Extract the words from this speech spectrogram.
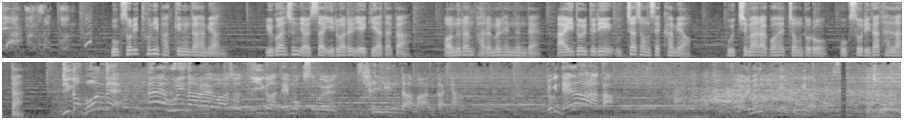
이 방송꾼 목소리 톤이 바뀌는가 하면 유관순 열사 1화를 얘기하다가 어눌한 발음을 했는데 아이돌들이 웃자 정색하며 웃지 마라고 할 정도로 목소리가 달랐다. 네가 뭔데? 왜 우리나라에 와서 네가 내 목숨을 살린다 만다냐? 여기 내 나라다. 열이 받아. 욕이 나올 뻔했어. 정말. 정말.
